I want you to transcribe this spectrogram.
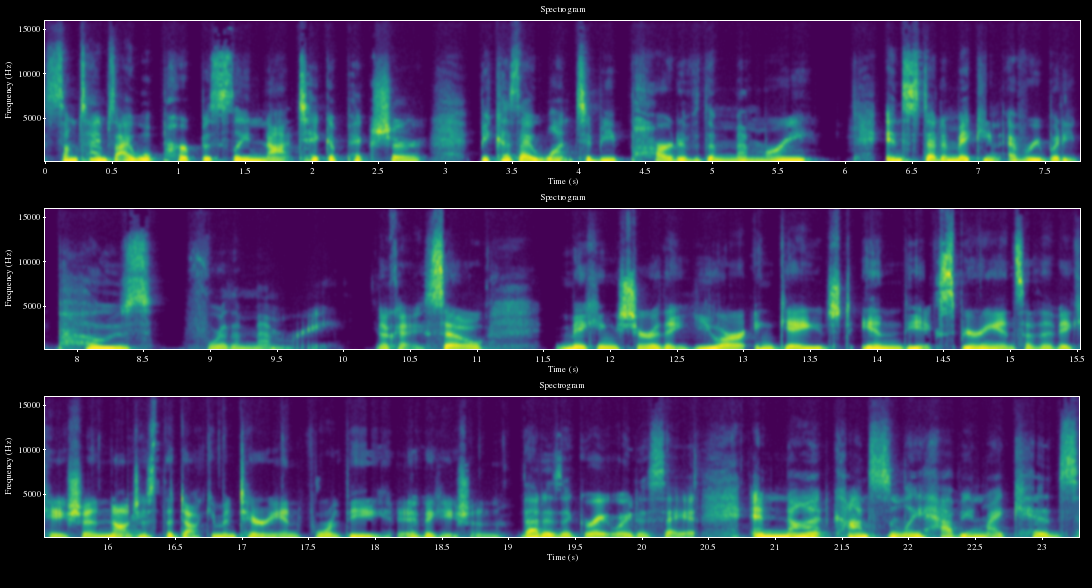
sometimes I will purposely not take a picture because I want to be part of the memory instead of making everybody pose for the memory. Okay. So making sure that you are engaged in the experience of the vacation, not just the documentarian for the vacation. That is a great way to say it. And not constantly having my kids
